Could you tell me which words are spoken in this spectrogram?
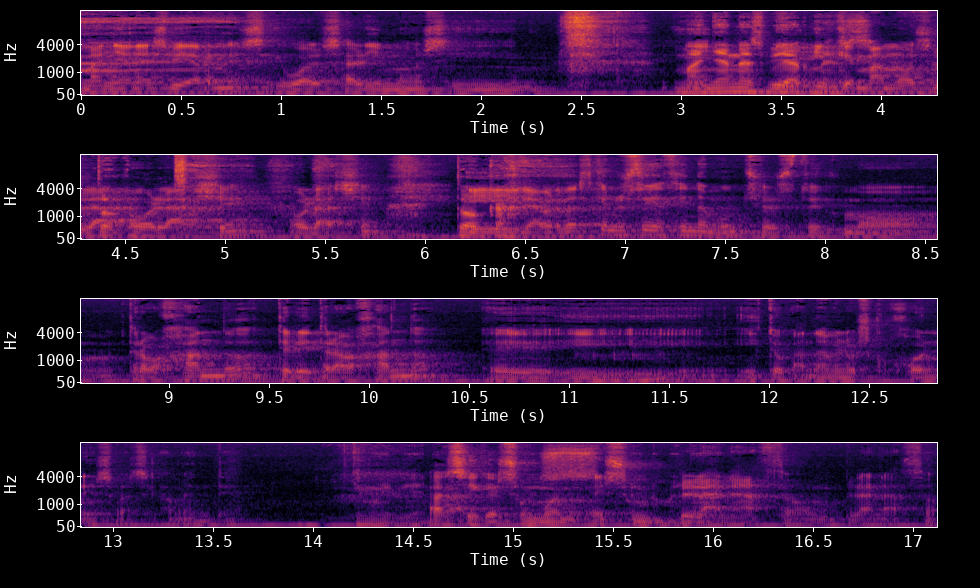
mañana es viernes, igual salimos y... Mañana es viernes. Y, quemamos la Olache, Olache. Toca. Y la verdad es que no estoy haciendo mucho, estoy como trabajando, teletrabajando eh, y, y tocándome los cojones, básicamente. Muy bien. Así que es un buen, es un planazo, un planazo.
